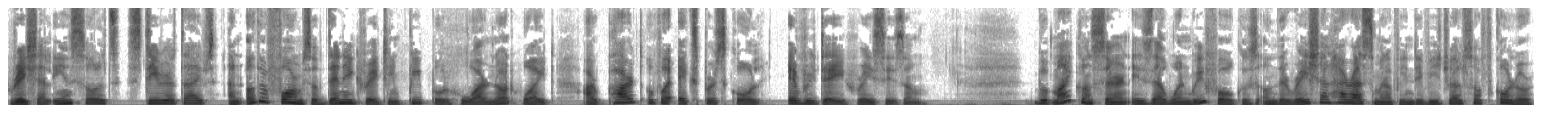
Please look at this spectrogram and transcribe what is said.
Racial insults, stereotypes, and other forms of denigrating people who are not white are part of what experts call everyday racism. But my concern is that when we focus on the racial harassment of individuals of color,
